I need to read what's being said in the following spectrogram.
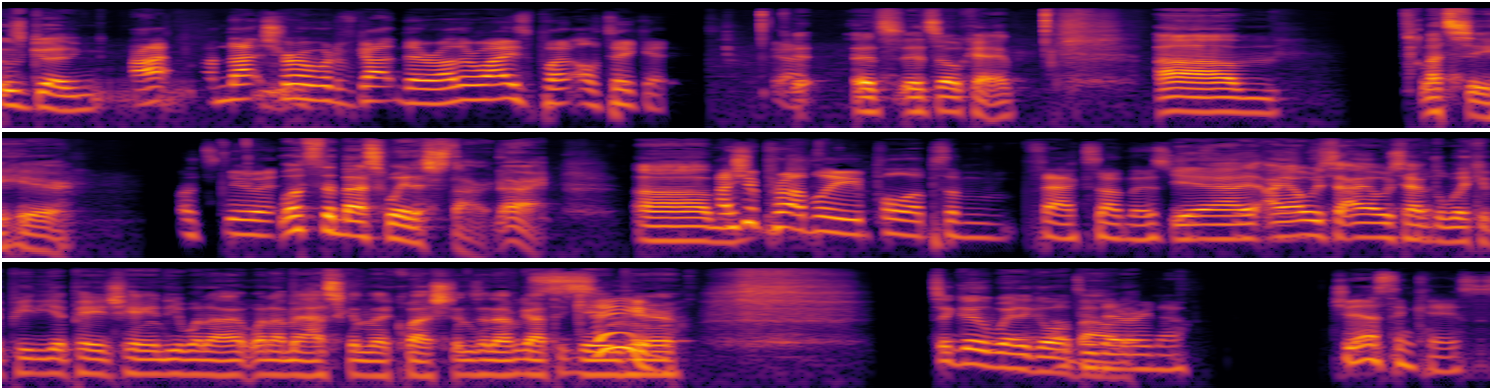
It was good. I, I'm not sure I would have gotten there otherwise, but I'll take it. Yeah. It's it's okay. Um, let's see here. Let's do it. What's the best way to start? All right. Um, I should probably pull up some facts on this. Yeah, I always I always have the Wikipedia page handy when I when I'm asking the questions, and I've got the game here. It's a good way to go I'll do that it. right now, just in case.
